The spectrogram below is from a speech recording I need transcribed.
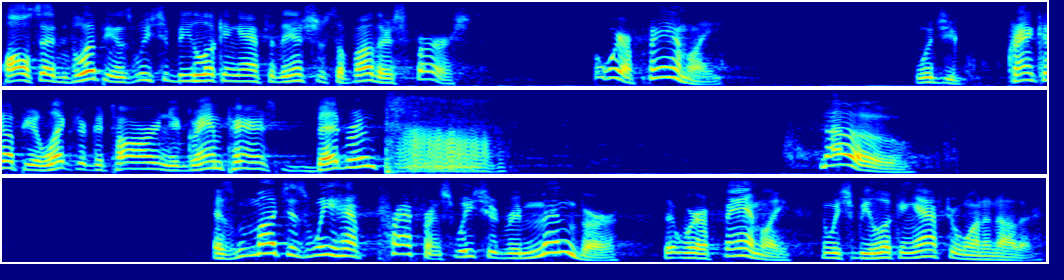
Paul said in Philippians, we should be looking after the interests of others first. But we're a family. Would you crank up your electric guitar in your grandparents' bedroom? No. As much as we have preference, we should remember that we're a family and we should be looking after one another.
